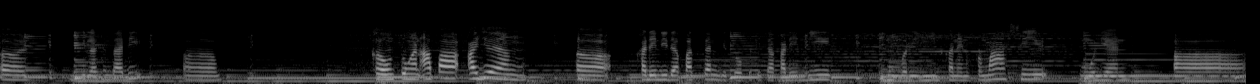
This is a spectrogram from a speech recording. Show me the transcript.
uh, dijelasin tadi uh, keuntungan apa aja yang uh, Kak Dendi dapatkan gitu ketika Kak Dendi memberikan informasi kemudian uh,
